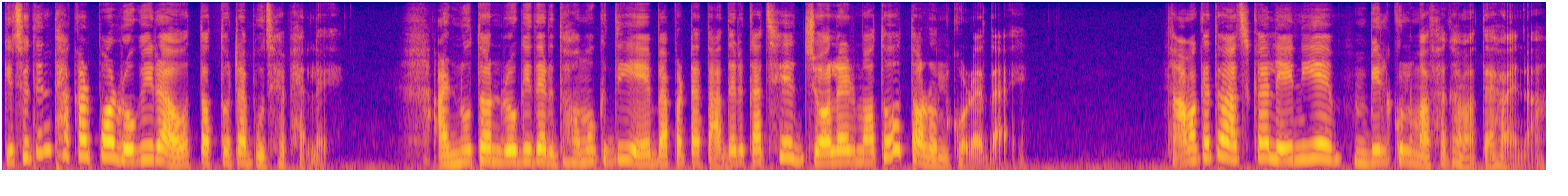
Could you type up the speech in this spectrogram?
কিছুদিন থাকার পর রোগীরাও তত্ত্বটা বুঝে ফেলে। আর নূতন রোগীদের ধমক দিয়ে ব্যাপারটা তাদের কাছে জলের মতো তরল করে দেয়। আমাকে তো আজকাল এ নিয়ে বিলকুল মাথা ঘামাতে হয় না।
